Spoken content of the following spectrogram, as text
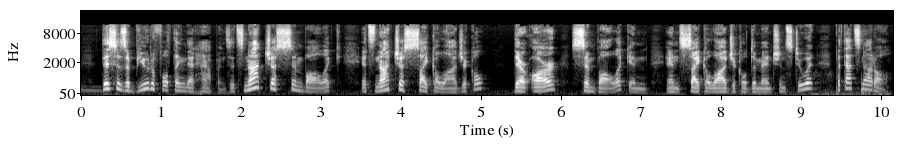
Mm. This is a beautiful thing that happens. It's not just symbolic, it's not just psychological. There are symbolic and, and psychological dimensions to it, but that's not all.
